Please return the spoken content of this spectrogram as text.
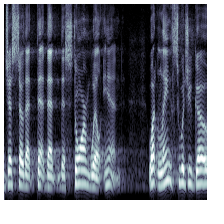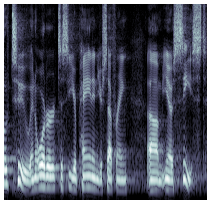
just so that, that that the storm will end. What lengths would you go to in order to see your pain and your suffering um, you know ceased?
